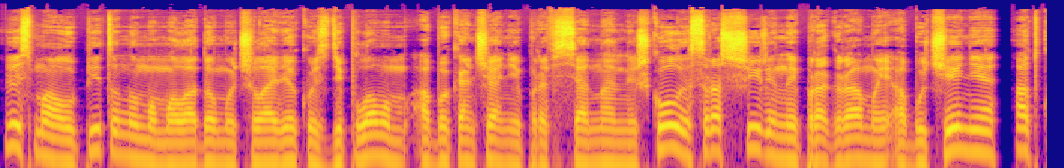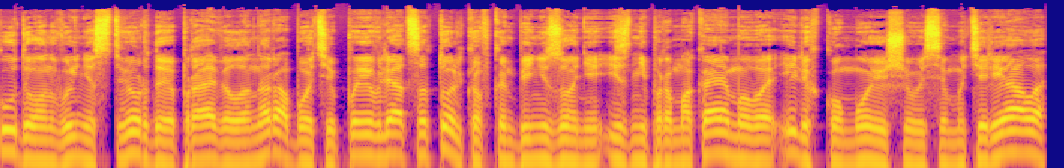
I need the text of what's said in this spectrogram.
весьма упитанному молодому человеку с дипломом об окончании профессиональной школы с расширенной программой обучения, откуда он вынес твердое правило на работе появляться только в комбинезоне из непромокаемого и легко моющегося материала,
